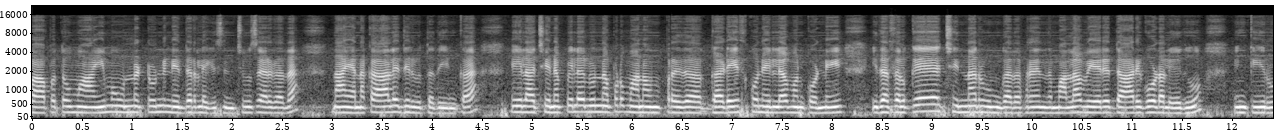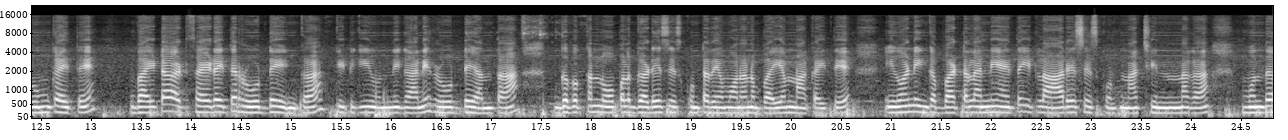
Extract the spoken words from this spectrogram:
పాపతో మా ఆయమ ఉన్నట్టుండి నిద్ర లెగిసింది చూశారు కదా నా వెనకాలే తిరుగుతుంది ఇంకా. ఇలా చిన్నపిల్లలు ఉన్నప్పుడు మనం ప్రద గడేసుకొని వెళ్ళామనుకోండి ఇది అసలుకే చిన్న రూమ్ కదా ఫ్రెండ్స్. మళ్ళీ వేరే దారి కూడా లేదు. ఇంక ఈ రూమ్కి అయితే బయట అటు సైడ్ అయితే రోడ్డే ఇంకా. కిటికీ ఉంది కానీ రోడ్డే అంతా. గబక్కన లోపల గడేసేసుకుంటుందేమోనన్న భయం నాకైతే. ఇగోండి ఇంకా బట్టలన్నీ అయితే ఇట్లా ఆరేసేసుకుంటున్నా చిన్నగా. ముందు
